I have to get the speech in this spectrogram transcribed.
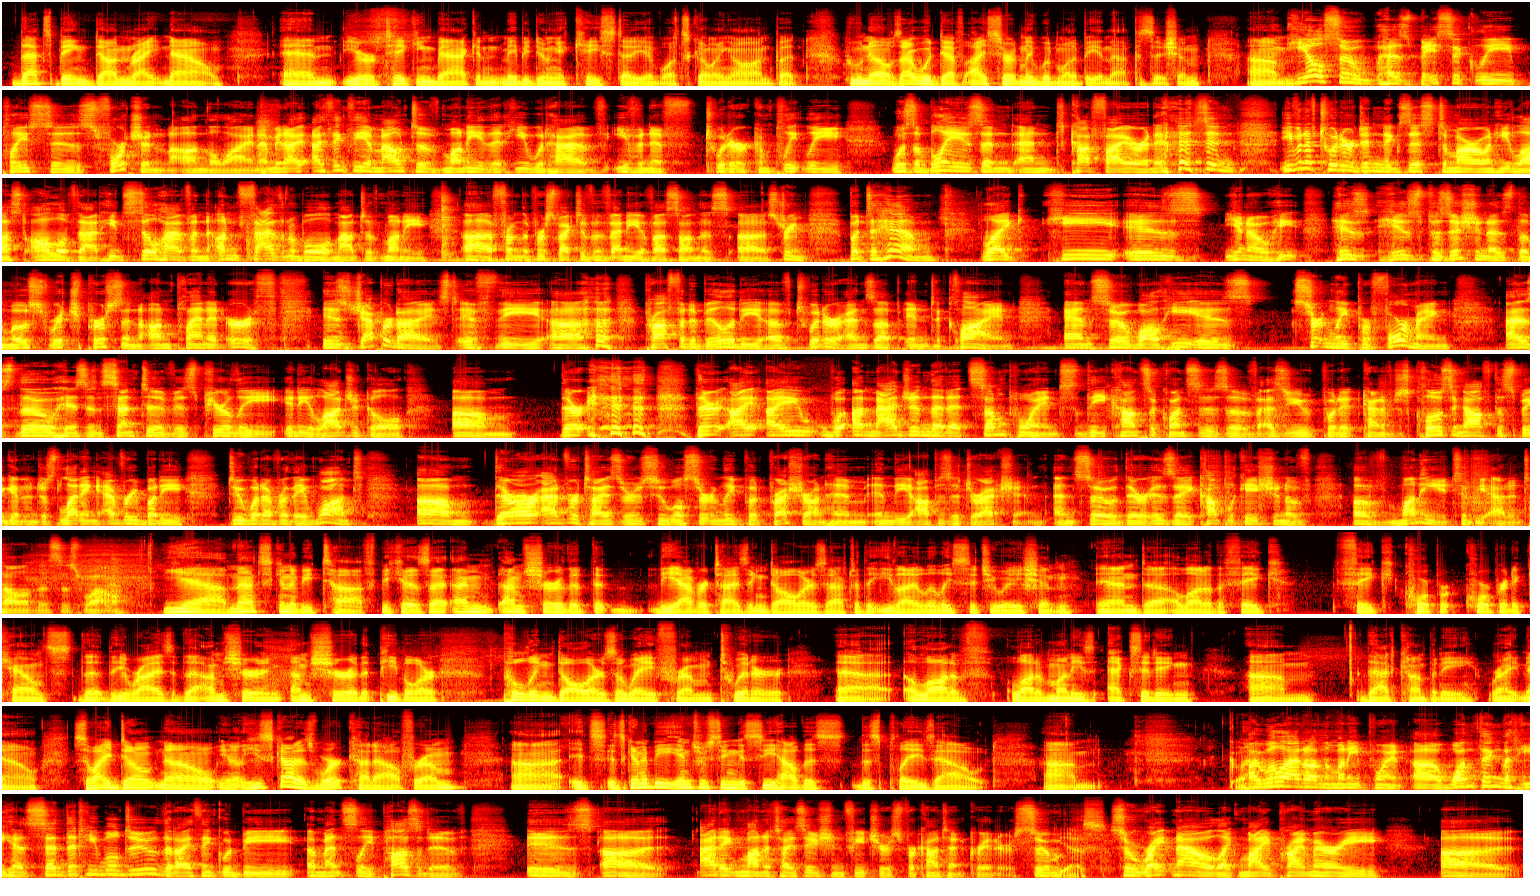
that's being done right now and you're taking back and maybe doing a case study of what's going on. But who knows? I would def I certainly would want to be in that position. Um, he also has basically placed his fortune on the line. I mean, I, I think the amount of money that he would have, even if Twitter completely was ablaze and and caught fire and it didn't, even if Twitter didn't exist tomorrow and he lost all of that, he'd still have an unfathomable amount of money uh, from the perspective of any of us on this uh, stream. But to him, like he is you know he his his position as the most rich person on planet earth is jeopardized if the uh, profitability of twitter ends up in decline and so while he is certainly performing as though his incentive is purely ideological. Um, there, there. I, I w- imagine that at some point the consequences of, as you put it, kind of just closing off the spigot and just letting everybody do whatever they want um, there are advertisers who will certainly put pressure on him in the opposite direction, and so there is a complication of of money to be added to all of this as well. Yeah, that's going to be tough because I, am I'm, I'm sure that the the advertising dollars after the Eli Lilly situation and uh, a lot of the fake fake corporate corporate accounts, the the rise of that, I'm sure I'm sure that people are pulling dollars away from Twitter. Uh, a lot of a lot of money's exiting. Um, that company right now. So I don't know. You know, he's got his work cut out for him. Uh, it's it's going to be interesting to see how this this plays out. Um, I will add on the money point. Uh, one thing that he has said that he will do that I think would be immensely positive is uh, adding monetization features for content creators. So yes. So right now, like my primary uh,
